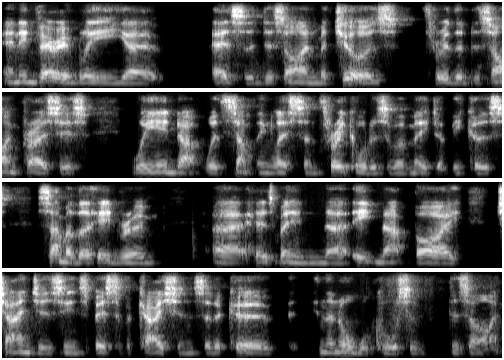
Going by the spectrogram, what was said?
and invariably uh, as the design matures through the design process we end up with something less than three quarters of a metre because some of the headroom uh, has been uh, eaten up by changes in specifications that occur in the normal course of design.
